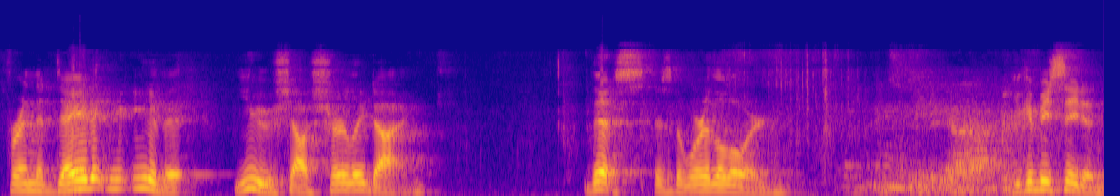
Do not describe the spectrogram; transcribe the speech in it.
for in the day that you eat of it, you shall surely die. This is the word of the Lord. You can be seated.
